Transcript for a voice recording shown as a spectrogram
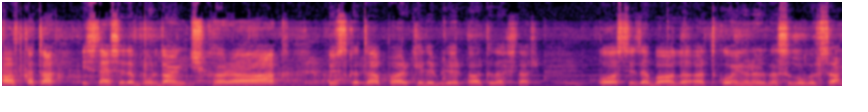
alt kata isterse de buradan çıkarak üst kata park edebilir arkadaşlar. O size bağlı artık oyununuz nasıl olursa.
